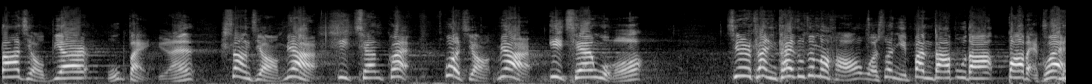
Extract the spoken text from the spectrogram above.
搭脚边儿五百元。上脚面一千块，过脚面一千五。今儿看你态度这么好，我算你半搭不搭八百块。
